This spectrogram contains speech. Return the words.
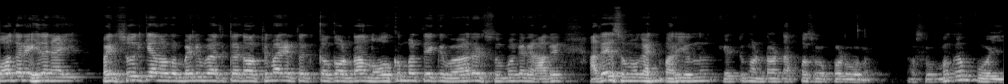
ബോധരഹിതനായി. പരിശോധിക്കാൻ നോക്കുമ്പോൾ ഡോക്ടർമാരെടുത്തൊക്കെ കൊണ്ടാ നോക്കുമ്പോഴത്തേക്ക് വേറൊരു സുമുഖൻ അതേ അതേ സുമുഖൻ പറയുന്നു എട്ടും കൊണ്ടോണ്ട് അപ്പം സുഖപ്പെടുമെന്ന് ആ സുമുഖം പോയി.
